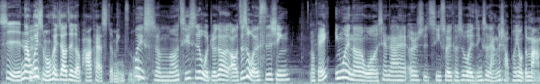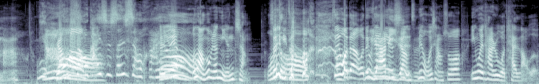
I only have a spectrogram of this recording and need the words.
是，那对为什么会叫这个 podcast 的名字呢？为什么？其实我觉得哦，这是我的私心。OK，因为呢，我现在二十七岁，可是我已经是两个小朋友的妈妈。你然后早开始生小孩对，因为哦，我老公比较年长，所以你知懂道，所以我的我的有压力这样子。没有，我想说，因为他如果太老了，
